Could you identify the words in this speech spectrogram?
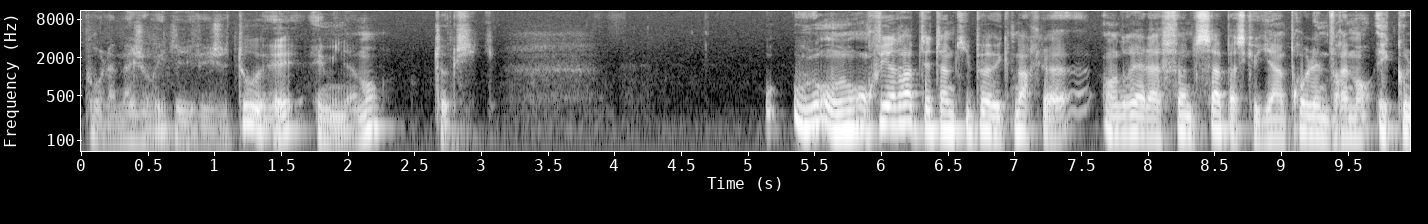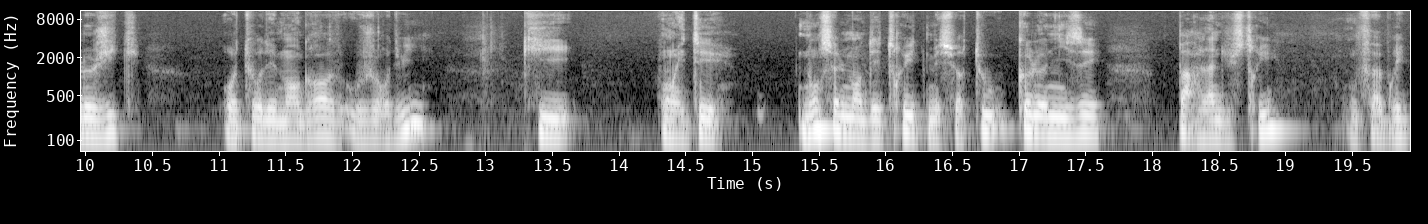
pour la majorité des végétaux, est éminemment toxique. On, on reviendra peut-être un petit peu avec Marc euh, André à la fin de ça, parce qu'il y a un problème vraiment écologique autour des mangroves aujourd'hui, qui ont été non seulement détruites, mais surtout colonisées par l'industrie. On fabrique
